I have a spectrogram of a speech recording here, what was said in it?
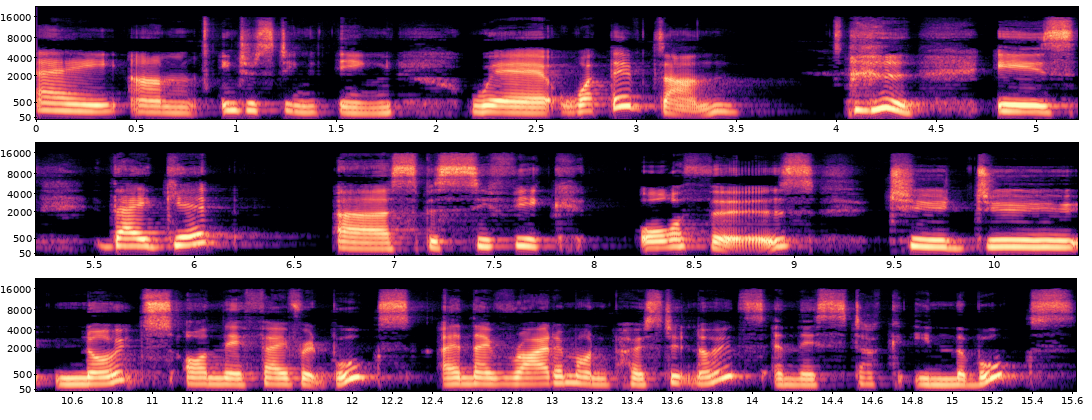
a um, interesting thing where what they've done is they get uh, specific authors to do notes on their favorite books and they write them on post-it notes and they're stuck in the books.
